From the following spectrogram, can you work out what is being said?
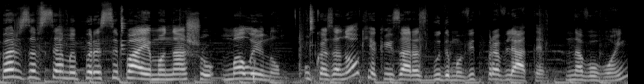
Перш за все, ми пересипаємо нашу малину у казанок, який зараз будемо відправляти на вогонь.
